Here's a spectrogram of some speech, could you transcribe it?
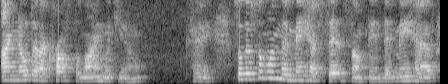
I know that I crossed the line with you. Okay, so there's someone that may have said something that may have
